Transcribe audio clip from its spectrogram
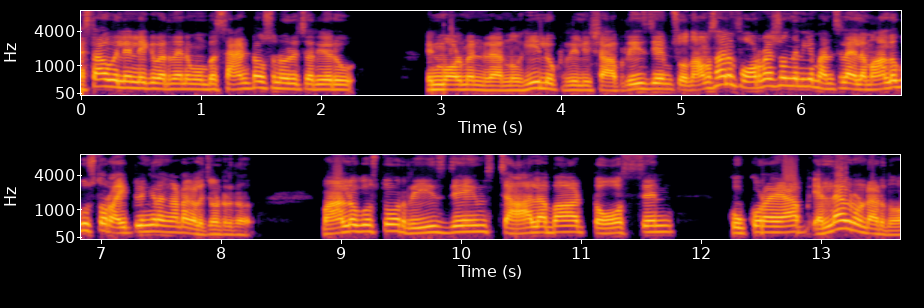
Estevao വില്യനിലേക്ക് വരുന്നതിന് മുമ്പ് സാന്റോസിന് ഒരു ചെറിയൊരു ഇൻവോൾവ്മെന്റ് ഉണ്ടായിരുന്നു. He look really sharp Reece James ഒന്നും അവസാനം ഫോർമേഷൻ ഒന്നും എനിക്ക് മനസ്സിലായില്ല. മാലോഗുസ്തോ റൈറ്റ് വിംഗിൽ അങ്ങാണ്ടാണ് കളിച്ചോണ്ടിരുന്നത്. Malo Gusto Reece James Chalobah Tosin Cucurella എല്ലാവരും ഉണ്ടായിരുന്നു.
